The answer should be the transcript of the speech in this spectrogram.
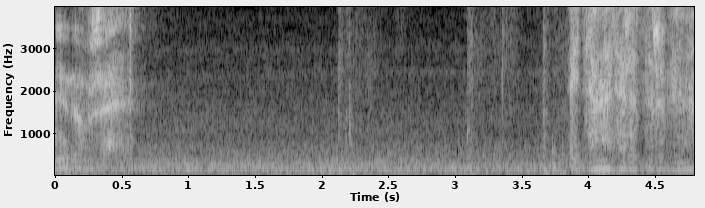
Niedobrze. I co my teraz zrobimy?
